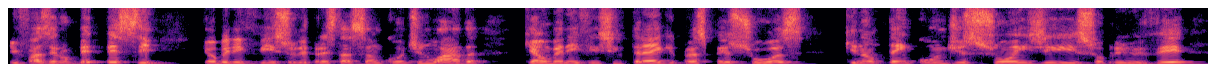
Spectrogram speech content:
e fazer o BPC, que é o benefício de prestação continuada, que é um benefício entregue para as pessoas que não têm condições de sobreviver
